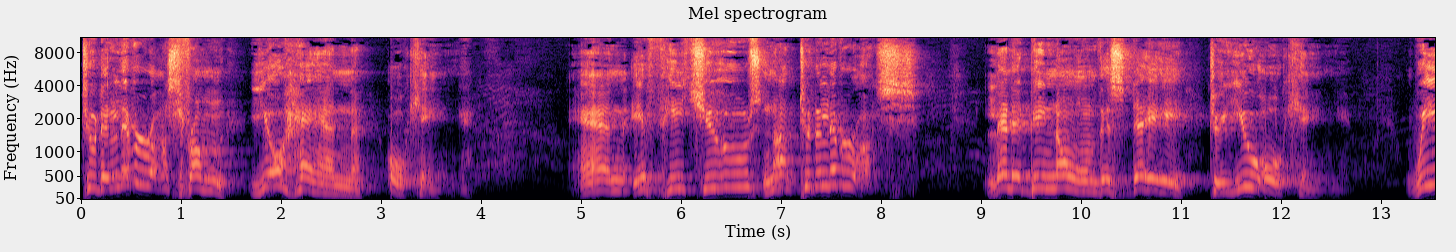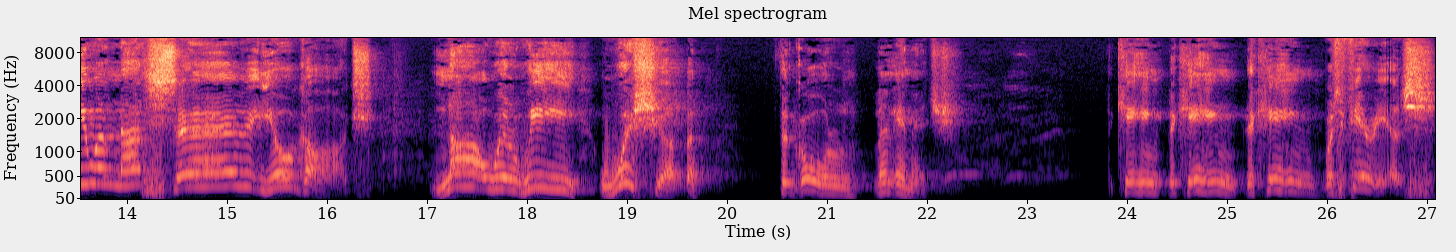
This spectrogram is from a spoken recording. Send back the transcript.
to deliver us from your hand, O King. And if he choose not to deliver us, let it be known this day to you, O King we will not serve your gods, nor will we worship the golden image. The king, the king, the king was furious.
